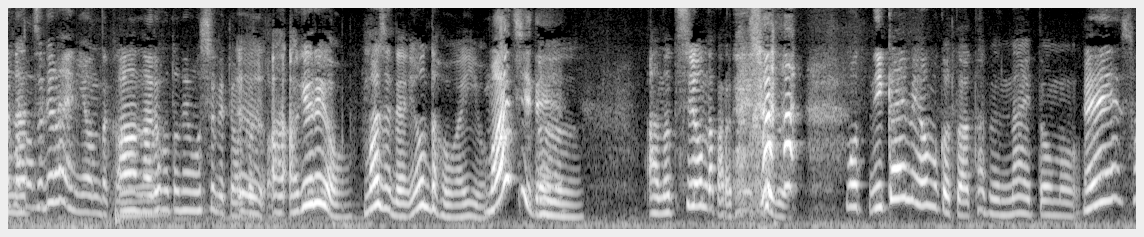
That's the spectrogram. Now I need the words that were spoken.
の夏ぐらいに読んだかな。ああなるほどね。もう全て分かうんった、ああげるよ。マジで？読んだ方がいいよ。マジで、うん、あの私読んだから大丈夫。もう2回目読むことは多分ないと思えー、そ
